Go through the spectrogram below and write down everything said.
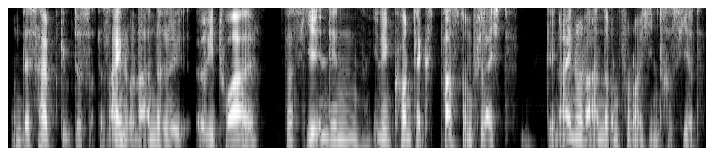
Und deshalb gibt es das ein oder andere Ritual, das hier in den, in den Kontext passt und vielleicht den einen oder anderen von euch interessiert.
